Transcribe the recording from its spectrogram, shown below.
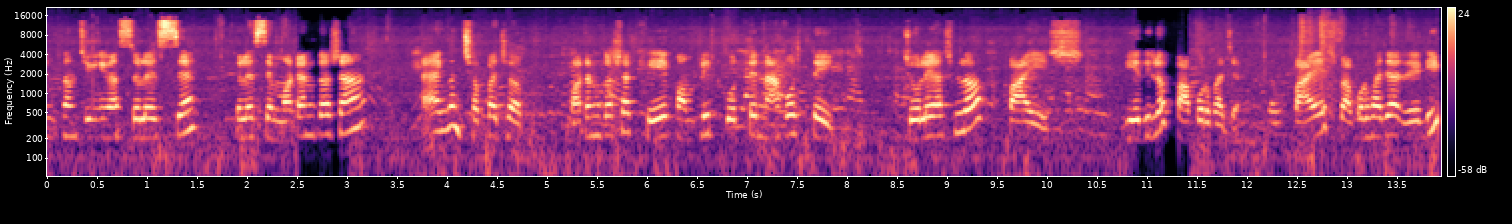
একদম চিংড়ি মাছ চলে এসছে। চলে এসছে মটন কষা। একদম ছপ্পা ছপ মটন কষা খেয়ে কমপ্লিট করতে না করতেই চলে আসলো পায়েস। দিয়ে দিল পাঁপড় ভাজা। পায়েস, পাঁপড় ভাজা রেডি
